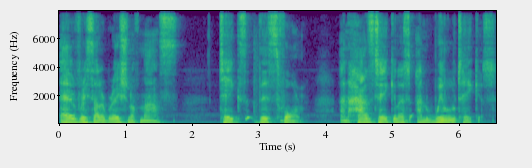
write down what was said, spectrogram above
Every celebration of Mass takes this form and has taken it and will take it.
